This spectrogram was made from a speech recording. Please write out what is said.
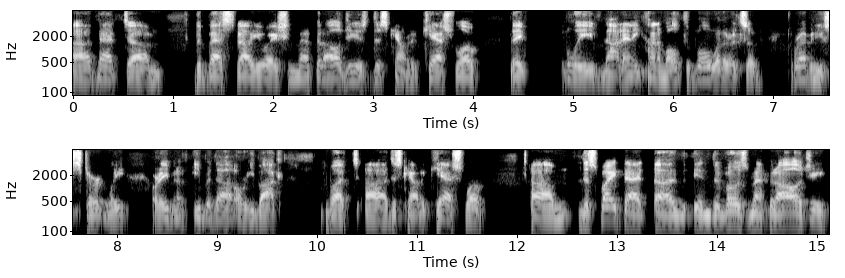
uh, that um, the best valuation methodology is discounted cash flow. They believe not any kind of multiple, whether it's of revenue, certainly, or even of EBITDA or EBOC, but uh, discounted cash flow. Um, despite that, uh, in DeVoe's methodology,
